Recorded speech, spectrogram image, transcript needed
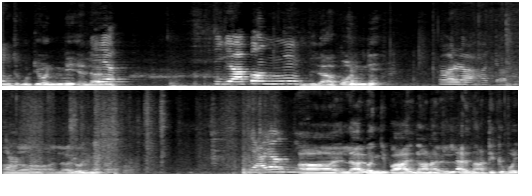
പൂച്ചക്കുട്ടി ഒങ്ങി എല്ലാരും. അതാ എല്ലാരും ആ എല്ലാരും ഇപ്പൊ ആരും കാണാൻ എല്ലാരും നാട്ടിക്ക് പോയി.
